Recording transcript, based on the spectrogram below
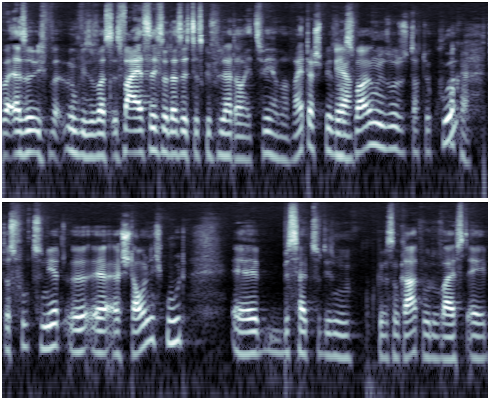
also ich ich irgendwie sowas. Es war jetzt nicht so, dass ich das Gefühl hatte, oh, jetzt will ich aber weiterspielen. Ja. Es war irgendwie so, ich dachte, cool, okay. das funktioniert äh, erstaunlich gut. Äh, bis halt zu diesem gewissen Grad, wo du weißt, ey,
